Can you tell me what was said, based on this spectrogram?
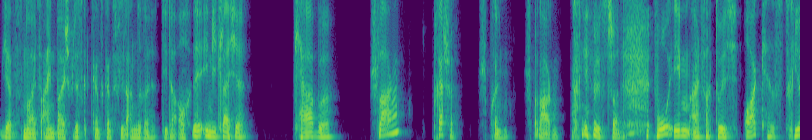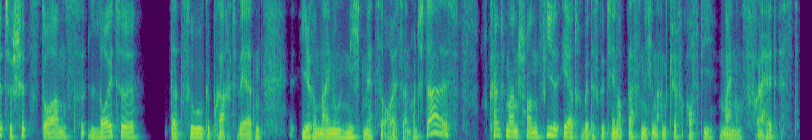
jetzt nur als ein Beispiel, es gibt ganz, ganz viele andere, die da auch in die gleiche Kerbe schlagen, Presche springen schlagen. Ihr wisst schon. Wo eben einfach durch orchestrierte Shitstorms Leute dazu gebracht werden, ihre Meinung nicht mehr zu äußern. Und da ist, könnte man schon viel eher darüber diskutieren, ob das nicht ein Angriff auf die Meinungsfreiheit ist.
